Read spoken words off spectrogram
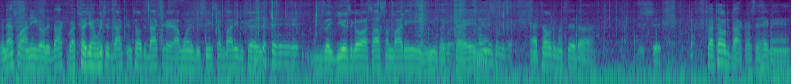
and that's why I need to go to the doctor. But I told you I went to the doctor and told the doctor I wanted to see somebody because like years ago I saw somebody and he was like, okay. And, no, I didn't tell me that. and I told him, I said, uh, shit. So I told the doctor, I said, hey man,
